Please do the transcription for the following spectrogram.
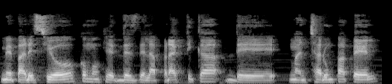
me pareció como que desde la práctica de manchar un papel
